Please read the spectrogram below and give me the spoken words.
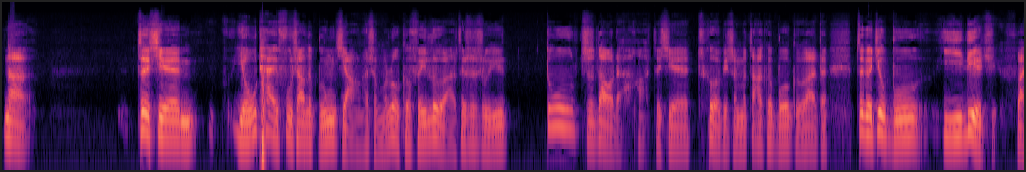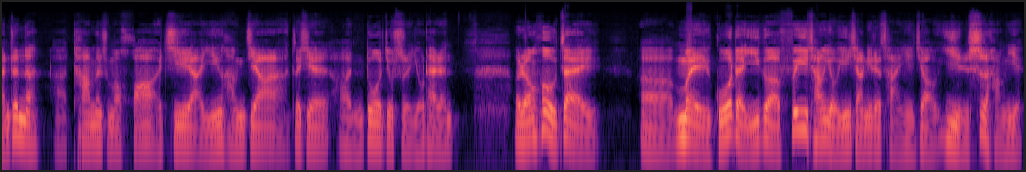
那这些犹太富商的不用讲了，什么洛克菲勒啊，这是属于都知道的哈。这些特别什么扎克伯格啊等，这个就不一一列举。反正呢啊，他们什么华尔街啊、银行家啊，这些很多就是犹太人。然后在呃美国的一个非常有影响力的产业叫影视行业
